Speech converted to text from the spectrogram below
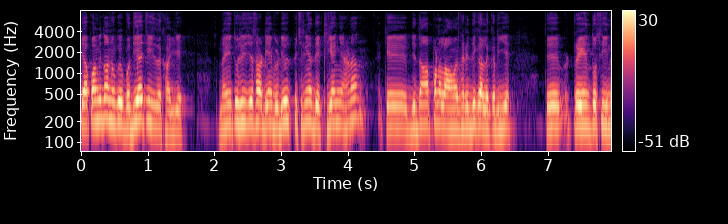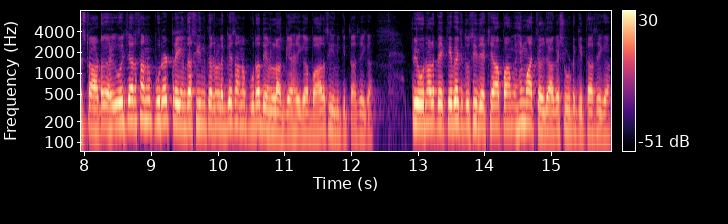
ਤੇ ਆਪਾਂ ਵੀ ਤੁਹਾਨੂੰ ਕੋਈ ਵਧੀਆ ਚੀਜ਼ ਦਿਖਾਈਏ। ਨਹੀਂ, ਤੁਸੀਂ ਜੇ ਸਾਡੀਆਂ ਵੀਡੀਓਜ਼ ਪਿਛਲੀਆਂ ਦੇਖੀਆਂ ਹੀ ਆ, ਹਨਾ, ਕਿ ਜਿੱਦਾਂ ਆਪਾਂ ਲਾਵਾਂ ਫਿਰ ਦੀ ਗੱਲ ਕਰੀਏ, ਤੇ ਟ੍ਰੇਨ ਤੋਂ ਸੀਨ ਸਟਾਰਟ ਹੋਇਆ ਸੀ, ਉਹ ਯਾਰ ਸਾਨੂੰ ਪੂਰਾ ਟ੍ਰੇਨ ਦਾ ਸੀਨ ਕਰਨ ਲੱਗੇ, ਸਾਨੂੰ ਪੂਰਾ ਦਿਨ ਲੱਗ ਗਿਆ ਸੀਗਾ, ਬਾਹਰ ਸੀਨ ਕੀਤਾ ਸੀਗਾ। ਪਿਓ ਨਾਲ ਪੇਕੇ ਵਿੱਚ ਤੁਸੀਂ ਦੇਖਿਆ, ਆਪਾਂ ਹਿਮਾਚਲ ਜਾ ਕੇ ਸ਼ੂਟ ਕੀਤਾ ਸੀਗਾ।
